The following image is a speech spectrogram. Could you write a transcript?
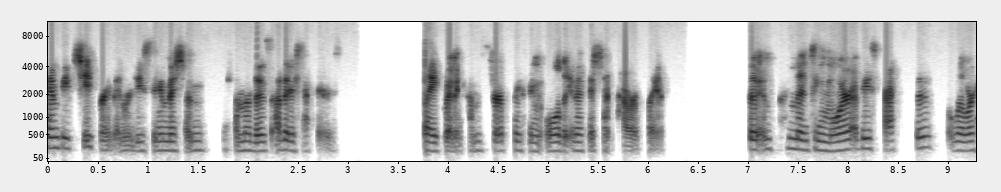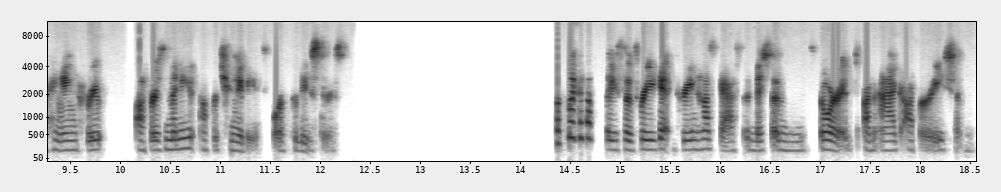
can be cheaper than reducing emissions from some of those other sectors, like when it comes to replacing old inefficient power plants. So implementing more of these practices, the lower hanging fruit, offers many opportunities for producers. Let's look at the places where you get greenhouse gas emissions and storage on ag operations.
